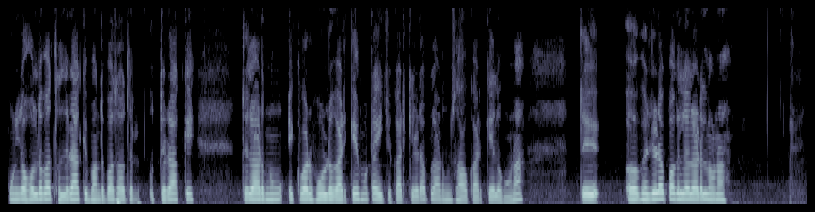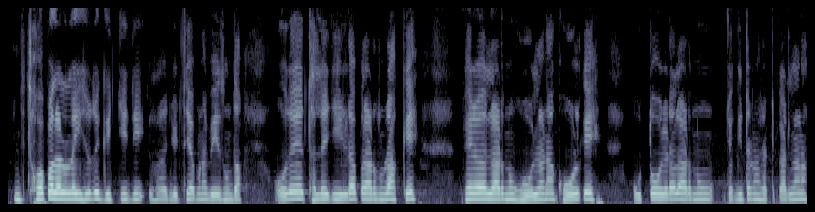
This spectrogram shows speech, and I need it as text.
ਪੂਣੀ ਦਾ ਹੋਲ ਦਾ ਥੱਲੇ ਰੱਖ ਕੇ, ਬੰਦ ਪਾਸਾ ਉੱਤੇ ਰੱਖ ਕੇ ਤੇ ਲੜ ਨੂੰ ਇੱਕ ਵਾਰ ਫੋਲਡ ਕਰਕੇ, ਮੋਟਾਈ 'ਚ ਕਰਕੇ ਜਿਹੜਾ ਪਲਾੜ ਨੂੰ ਸਾਫ਼ ਕਰਕੇ ਲਗਾਉਣਾ ਤੇ ਫਿਰ ਜਿਹੜਾ ਪਗਲਾ ਲੜ ਲਾਉਣਾ, ਜਿੱਥੋਂ ਆਪਾਂ ਲੜ ਲਈ ਸੀ ਉਹਦੇ ਗਿੱਚੀ ਦੀ ਜਿੱਥੇ ਆਪਣਾ ਬੇਸ ਹੁੰਦਾ, ਉਹਦੇ ਥੱਲੇ ਜੀ ਜਿਹੜਾ ਪਲਾੜ ਨੂੰ ਰੱਖ ਕੇ, ਫਿਰ ਲੜ ਨੂੰ ਖੋਲ ਲੈਣਾ, ਖੋਲ ਕੇ, ਉੱਤੋਂ ਜਿਹੜਾ ਲੜ ਨੂੰ ਚੰਗੀ ਤਰ੍ਹਾਂ ਸੈੱਟ ਕਰ ਲੈਣਾ।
